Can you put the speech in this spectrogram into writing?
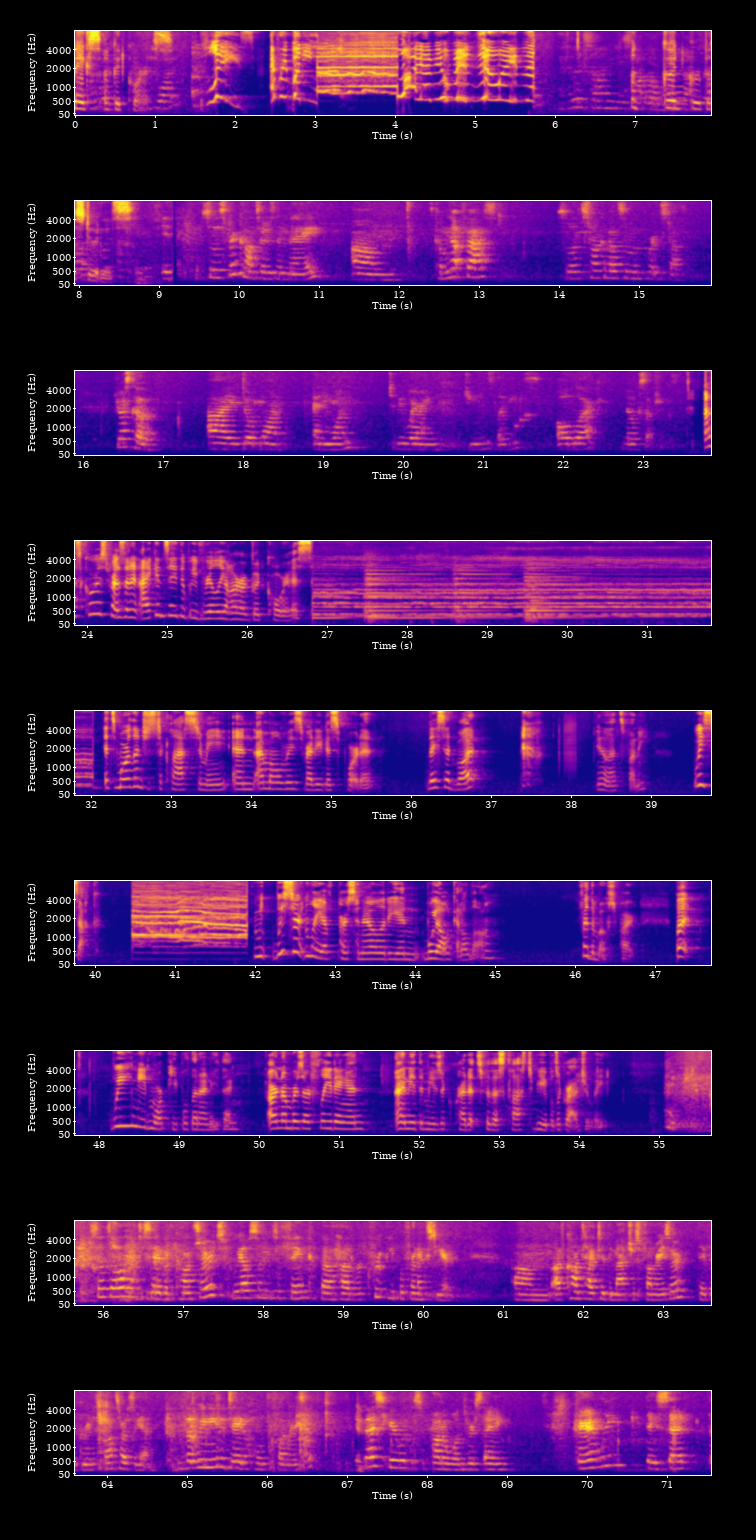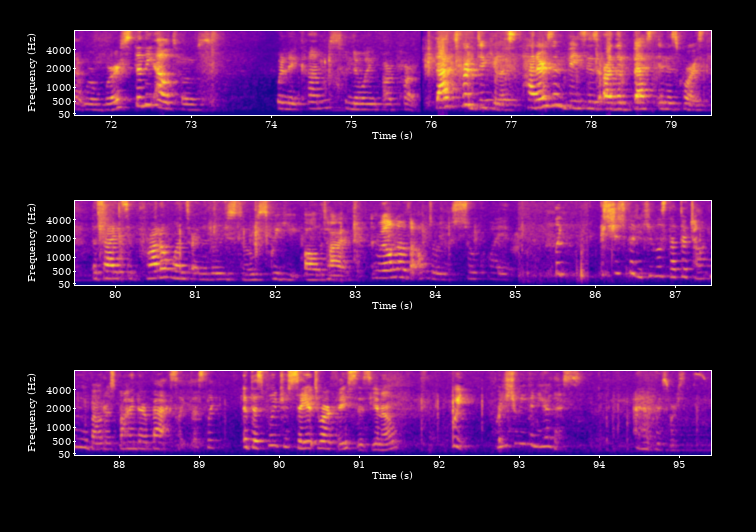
What makes a good chorus? Please! Everybody Why have you been doing this? A good group of students. So the spring concert is in May. Um, it's coming up fast. So let's talk about some important stuff. Dress code. I don't want anyone to be wearing jeans, leggings, all black, no exceptions. As chorus president, I can say that we really are a good chorus. It's more than just a class to me, and I'm always ready to support it. They said what? yeah, that's funny. We suck. I mean, we certainly have personality and we all get along. For the most part. But we need more people than anything. Our numbers are fleeting and I need the music credits for this class to be able to graduate. So that's all I have to say about the concert. We also need to think about how to recruit people for next year. Um, I've contacted the Mattress Fundraiser. They've agreed to sponsor us again. But we need a day to hold the fundraiser. You guys hear what the soprano ones were saying? Apparently, they said that we're worse than the altos when it comes to knowing our part. That's ridiculous. Tenors and basses are the best in this chorus. Besides, soprano ones are literally so squeaky all the time. And we all know the altos are so quiet. Like, it's just ridiculous that they're talking about us behind our backs like this. Like, at this point, just say it to our faces, you know? Wait, where did you even hear this? I have my sources.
